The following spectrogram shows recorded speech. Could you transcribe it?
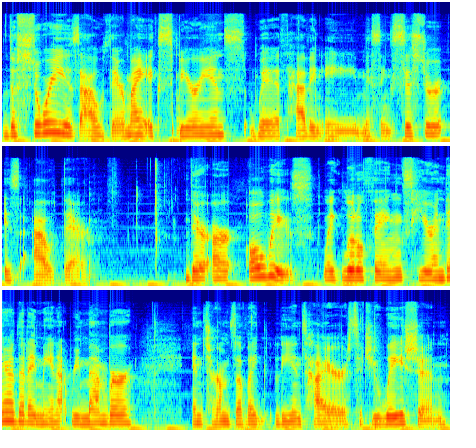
the story is out there. My experience with having a missing sister is out there. There are always like little things here and there that I may not remember in terms of like the entire situation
